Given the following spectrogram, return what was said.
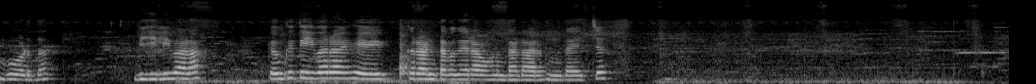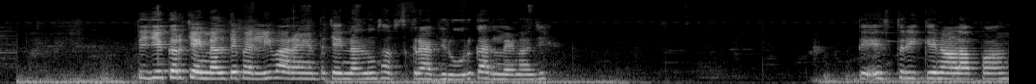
ਬੋਰਡ ਦਾ, ਬਿਜਲੀ ਵਾਲਾ। ਕਿਉਂਕਿ ਕਈ ਵਾਰ ਇਹ ਕਰੰਟ ਵਗੈਰਾ ਆਉਣ ਦਾ ਡਰ ਹੁੰਦਾ ਇਹ 'ਚ। ਤੇ ਜੇਕਰ ਚੈਨਲ ਤੇ ਪਹਿਲੀ ਵਾਰ ਆਏ ਆ, ਤਾਂ ਚੈਨਲ ਨੂੰ ਸਬਸਕ੍ਰਾਈਬ ਜ਼ਰੂਰ ਕਰ ਲੈਣਾ ਜੀ। ਤੇ ਇਸ ਤਰੀਕੇ ਨਾਲ ਆਪਾਂ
